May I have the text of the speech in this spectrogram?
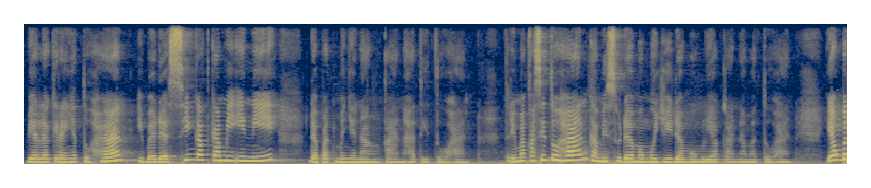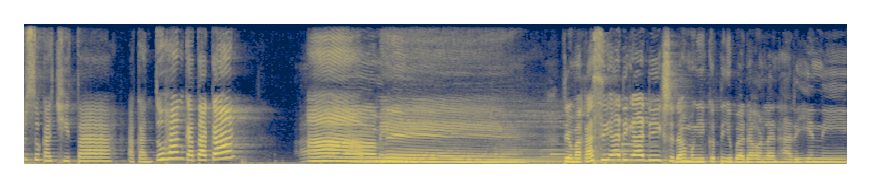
Biarlah kiranya Tuhan ibadah singkat kami ini dapat menyenangkan hati Tuhan. Terima kasih Tuhan, kami sudah memuji dan memuliakan nama Tuhan. Yang bersuka cita akan Tuhan, katakan Amin. Terima kasih adik-adik sudah mengikuti ibadah online hari ini.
